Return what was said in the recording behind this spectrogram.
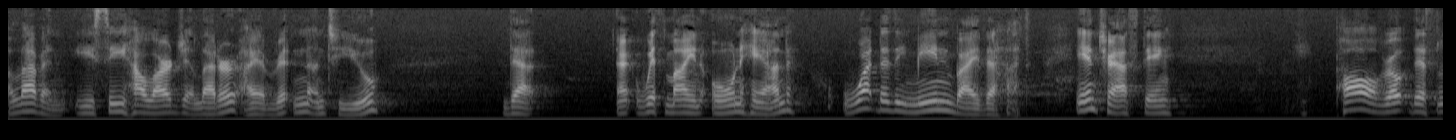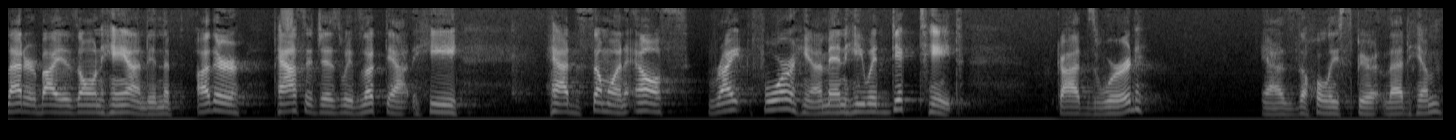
11 Ye see how large a letter I have written unto you, that uh, with mine own hand. What does he mean by that? Interesting. Paul wrote this letter by his own hand. In the other passages we've looked at, he had someone else write for him and he would dictate God's word as the Holy Spirit led him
